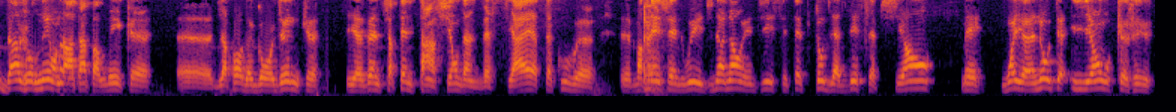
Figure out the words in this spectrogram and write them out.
dans la journée, on entend parler que, euh, de la part de Gordon qu'il y avait une certaine tension dans le vestiaire. Tout à coup, euh, euh, Martin Saint-Louis dit non, non, il dit c'était plutôt de la déception. Mais moi, il y a un autre ion que j'ai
